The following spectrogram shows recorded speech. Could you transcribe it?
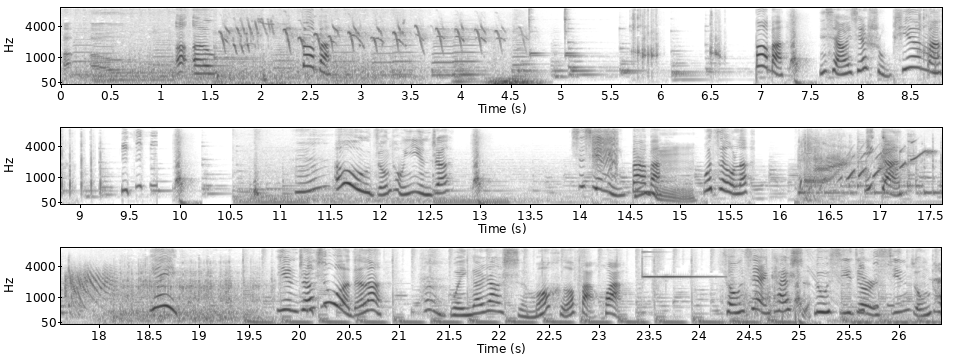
，Uh oh. 哦哦，爸爸，爸想要一些薯片吗？嗯，哦，总统印章，谢谢你，爸爸，嗯我走了。你敢？耶，印章是我的了。哼，我应该让什么合法化？从现在开始，露西就是新总统，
